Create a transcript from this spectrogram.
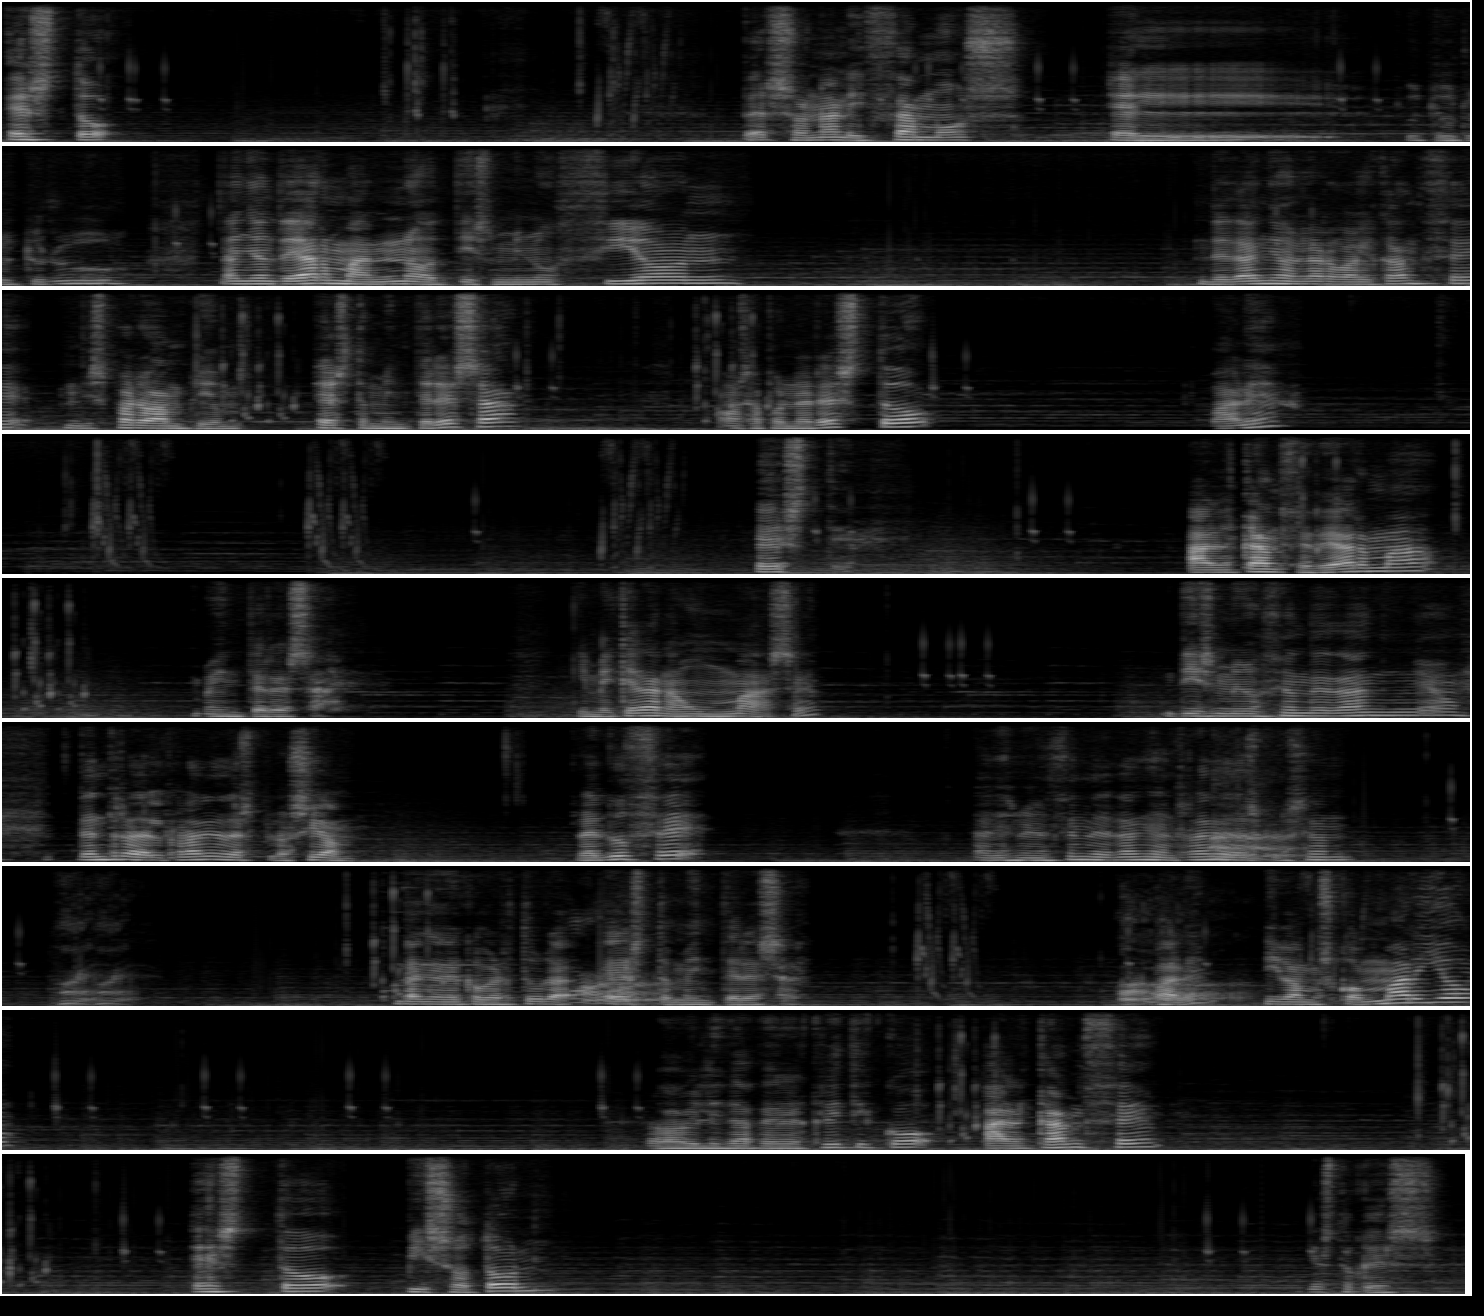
esto. Personalizamos el... Daño de arma, no. Disminución de daño a largo alcance, disparo amplio. Esto me interesa. Vamos a poner esto. Vale. Este. Alcance de arma. Me interesa. Y me quedan aún más, ¿eh? Disminución de daño dentro del radio de explosión. Reduce la disminución de daño en radio de explosión. Daño de cobertura. Esto me interesa. Vale. Y vamos con Mario. Probabilidad del crítico. Alcance. Esto. Pisotón. ¿Y esto qué es?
